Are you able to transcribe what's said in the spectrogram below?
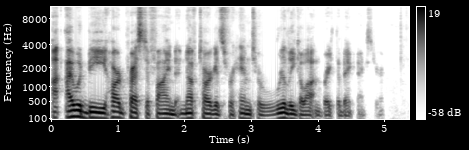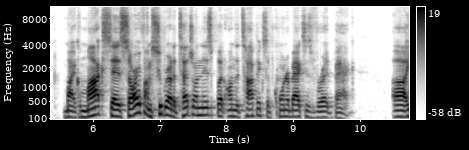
I, I would be hard pressed to find enough targets for him to really go out and break the bank next year. Michael Mock says, "Sorry if I'm super out of touch on this, but on the topics of cornerbacks, is Verrett back? Uh,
